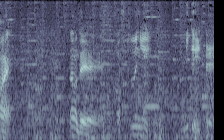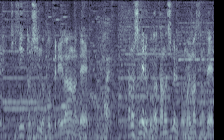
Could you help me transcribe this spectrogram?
はい。なので、まあ、普通に見ていて、きちんと芯の通ってる映画なので、はい。楽しめることは楽しめると思いますので、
